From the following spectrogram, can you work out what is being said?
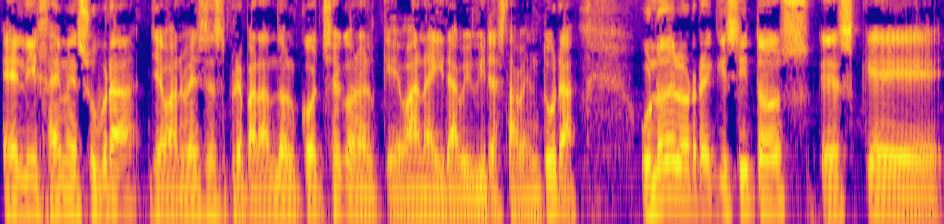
Él y Jaime Subra llevan meses preparando el coche con el que van a ir a vivir esta aventura. Uno de los requisitos es que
